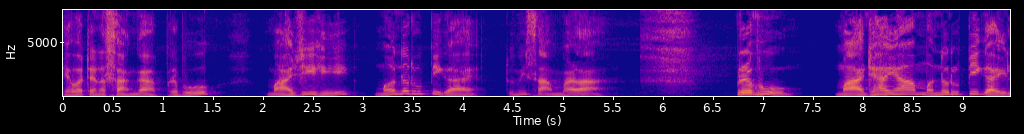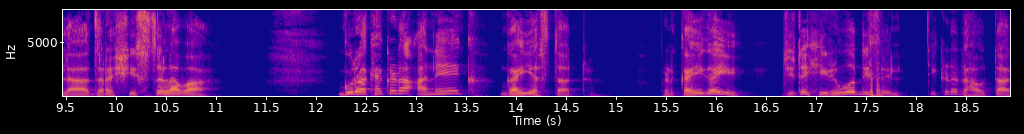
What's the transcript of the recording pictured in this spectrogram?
तेव्हा त्यांना सांगा प्रभू माझी ही मनरूपी गाय तुम्ही सांभाळा. प्रभू माझ्या ह्या मनरूपी गाईला जरा शिस्त लावा. गुराख्याकडं अनेक गायी असतात पण काही गायी जिथं हिरवं दिसेल तिकडं धावतात.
